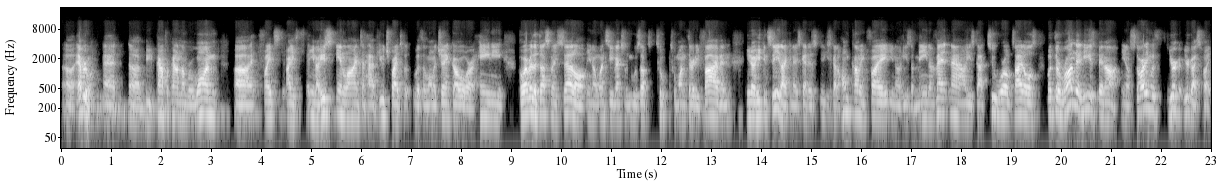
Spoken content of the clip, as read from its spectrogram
uh, everyone and uh, be pound for pound number one. Uh, fights, I you know, he's in line to have huge fights with, with a Lomachenko or a Haney however the dust may settle, you know, once he eventually moves up to, to 135 and, you know, he can see like, you know, he's got his, he's got a homecoming fight, you know, he's a main event now, he's got two world titles, but the run that he has been on, you know, starting with your, your guys fight,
